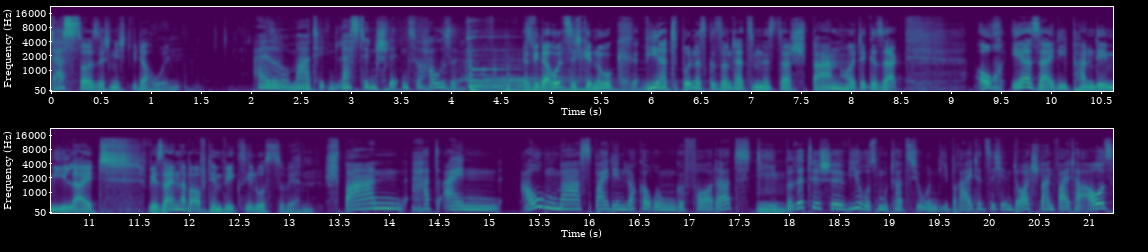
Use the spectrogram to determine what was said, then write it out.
Das soll sich nicht wiederholen. Also Martin, lass den Schlitten zu Hause. Es wiederholt sich genug. Wie hat Bundesgesundheitsminister Spahn heute gesagt, auch er sei die Pandemie leid. Wir seien aber auf dem Weg, sie loszuwerden. Spahn hat ein Augenmaß bei den Lockerungen gefordert. Die mhm. britische Virusmutation, die breitet sich in Deutschland weiter aus.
